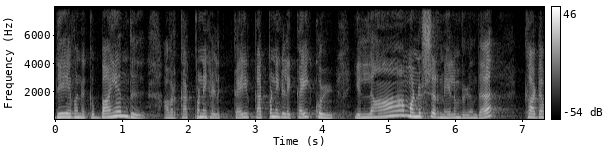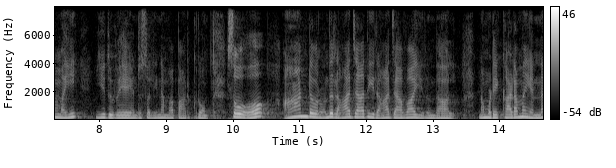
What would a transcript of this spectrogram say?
தேவனுக்கு பயந்து அவர் கற்பனைகளுக்கு கை கற்பனைகளை கைக்குள் எல்லா மனுஷர் மேலும் விழுந்த கடமை இதுவே என்று சொல்லி நம்ம பார்க்குறோம். ஸோ ஆண்டவர் வந்து ராஜாதி ராஜாவாக இருந்தால் நம்முடைய கடமை என்ன?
